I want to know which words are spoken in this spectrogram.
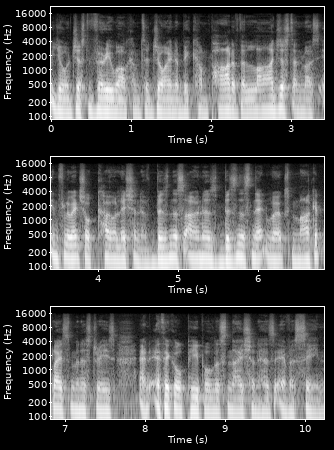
you're just very welcome to join and become part of the largest and most influential coalition of business owners, business networks, marketplace ministries, and ethical people this nation has ever seen.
